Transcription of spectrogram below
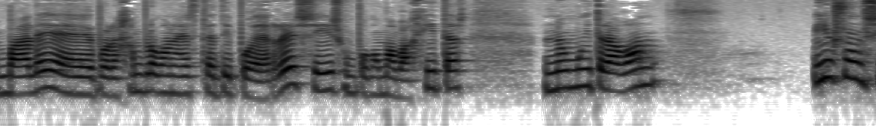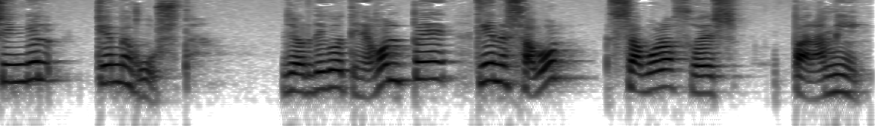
¿vale? por ejemplo, con este tipo de resis, un poco más bajitas, no muy tragón. Y es un single que me gusta. Ya os digo, tiene golpe, tiene sabor, saborazo es para mí,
